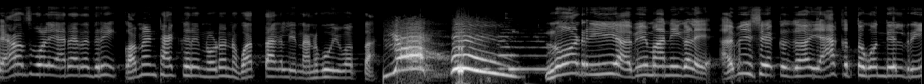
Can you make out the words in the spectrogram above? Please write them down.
ಫ್ಯಾನ್ಸ್ಗಳು ಯಾರ್ಯಾರದ್ರಿ? ಕಾಮೆಂಟ್ ಹಾಕಿರಿ ನೋಡೋಣ ಗೊತ್ತಾಗಲಿ ನನಗೂ ಇವತ್ತ. ನೋಡ್ರಿ ಅಭಿಮಾನಿಗಳೇ ಅಭಿಷೇಕಗ ಯಾಕೆ ತಗೊಂಡಿಲ್ರಿ?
